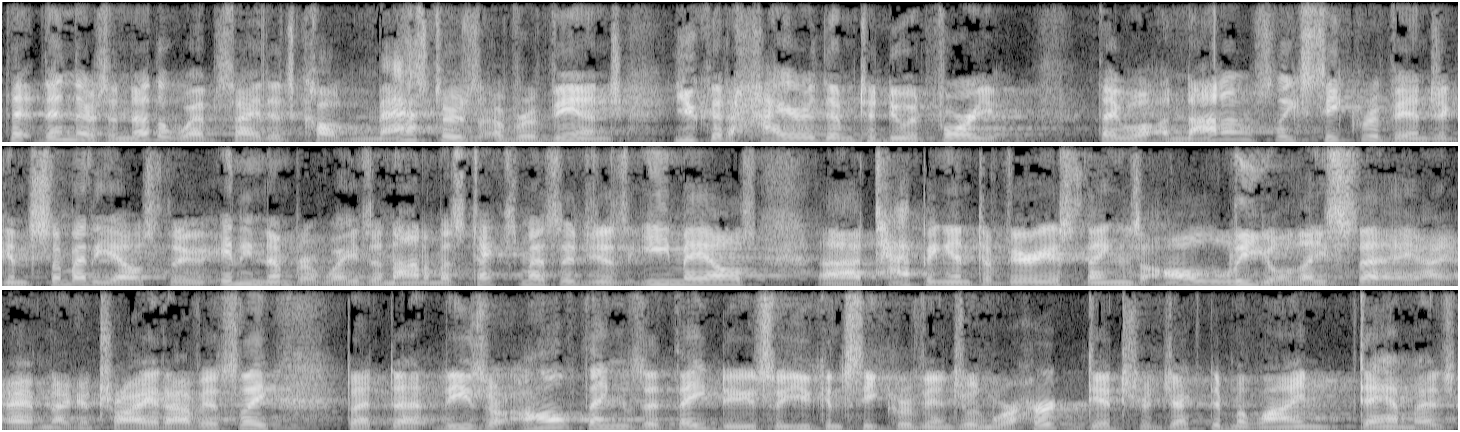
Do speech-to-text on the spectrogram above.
Then there's another website, it's called Masters of Revenge. You could hire them to do it for you. They will anonymously seek revenge against somebody else through any number of ways anonymous text messages, emails, uh, tapping into various things, all legal, they say. I, am not going to try it, obviously, but uh, these are all things that they do so you can seek revenge. When we're hurt, ditched, rejected, maligned, damaged,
